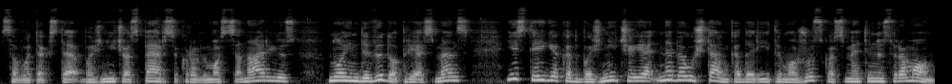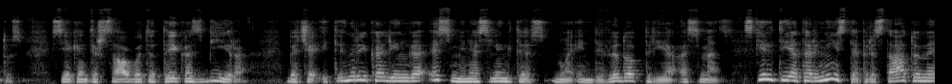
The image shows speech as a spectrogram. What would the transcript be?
Savo tekste Bažnyčios persikrovimo scenarijus nuo individo prie asmens jis teigia, kad bažnyčioje nebeužtenka daryti mažus kosmetinius remontus, siekiant išsaugoti tai, kas byra, bet čia itin reikalinga esminė slinktis nuo individo prie asmens. Skiltyje tarnystė pristatomi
